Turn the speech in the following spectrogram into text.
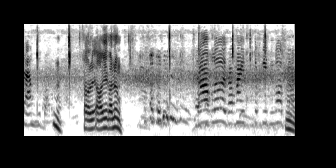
จังบอกอืมเอาเลยเอาอีกอันหนึง ดอกเลยเขาให้จะกินก็อืม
